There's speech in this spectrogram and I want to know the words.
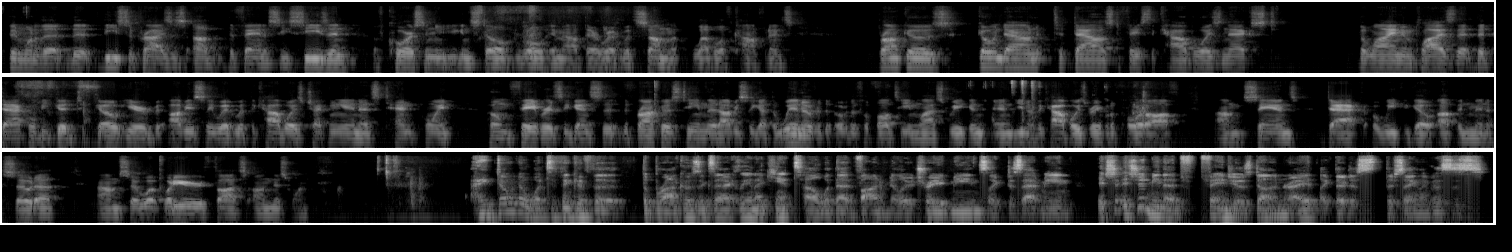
been one of the the, the surprises of the fantasy season, of course, and you, you can still roll him out there with, with some level of confidence. Broncos going down to Dallas to face the Cowboys next the line implies that that Dak will be good to go here. But obviously, with, with the Cowboys checking in as ten point home favorites against the, the, Broncos team that obviously got the win over the over the football team last week, and and you know the Cowboys were able to pull it off. Um, Sans Dak a week ago up in Minnesota. Um, so what what are your thoughts on this one? I don't know what to think of the the Broncos exactly, and I can't tell what that Von Miller trade means. Like, does that mean it? Sh- it should mean that Fangio's done, right? Like they're just they're saying like this is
